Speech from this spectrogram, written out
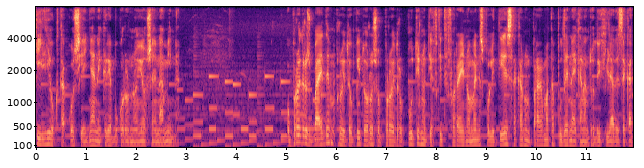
1.809 νεκροί από κορονοϊό σε ένα μήνα. Ο πρόεδρος Biden προειδοποιεί το Ρώσο πρόεδρο Πούτιν ότι αυτή τη φορά οι Ηνωμένες Πολιτείες θα κάνουν πράγματα που δεν έκαναν το 2014.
